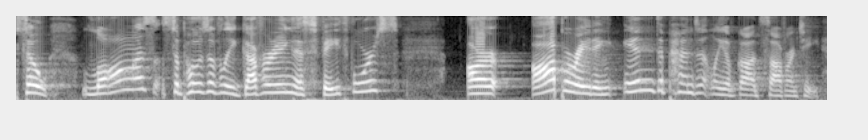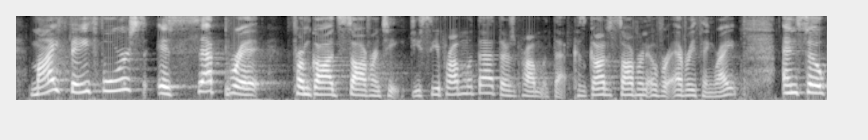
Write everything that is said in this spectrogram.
So, laws supposedly governing this faith force are operating independently of God's sovereignty. My faith force is separate from God's sovereignty. Do you see a problem with that? There's a problem with that because God is sovereign over everything, right? And so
